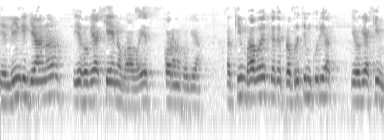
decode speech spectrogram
ये लिंग ज्ञान, ये हो गया केन भावयत, करण हो गया। और किम भावयत कहते हैं प्रवृत्तिम कुरियात। ये हो गया किम।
